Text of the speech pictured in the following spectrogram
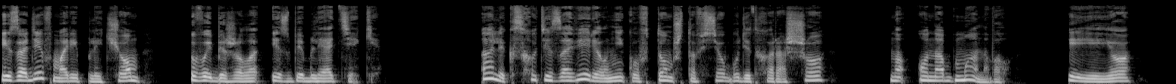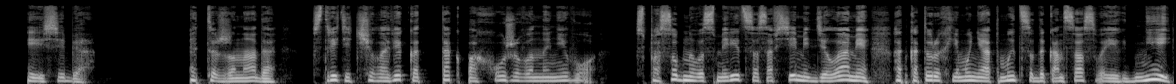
и, задев Мари плечом, выбежала из библиотеки. Алекс хоть и заверил Нику в том, что все будет хорошо, но он обманывал и ее, и себя. Это же надо встретить человека так похожего на него, способного смириться со всеми делами, от которых ему не отмыться до конца своих дней,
